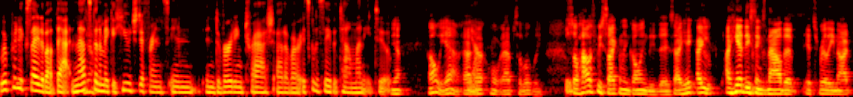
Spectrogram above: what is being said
we're pretty excited about that, and that's Yeah. going to make a huge difference in in diverting trash out of our. It's going to save the town money too. Yeah. Oh yeah. Uh, Yeah. uh, oh, absolutely. So how's recycling going these days? I, I I hear these things now that it's really not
